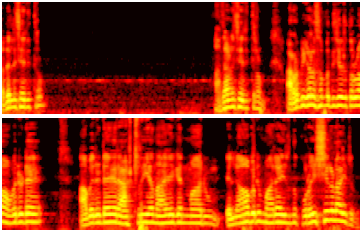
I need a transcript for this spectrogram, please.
അതല്ല ചരിത്രം? അതാണ് ചരിത്രം. അറബികളെ സംബന്ധിച്ചിടത്തോളം അവരുടെ അവരുടെ രാഷ്ട്രീയ നായകന്മാരും എല്ലാവരും ആരായിരുന്നു? കുറേശ്യകളായിരുന്നു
